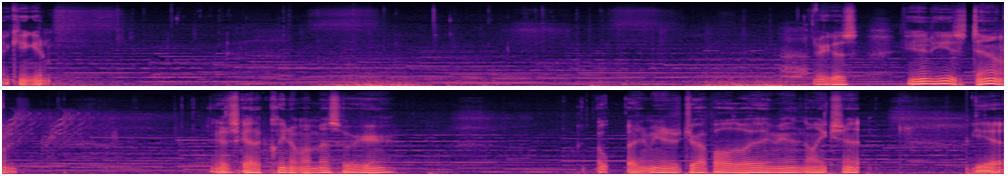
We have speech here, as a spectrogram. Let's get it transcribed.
I can't get him. There he goes. And he is down. I just gotta clean up my mess over here. Oh, I didn't mean to drop all the way, man. Like shit. Yeah.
